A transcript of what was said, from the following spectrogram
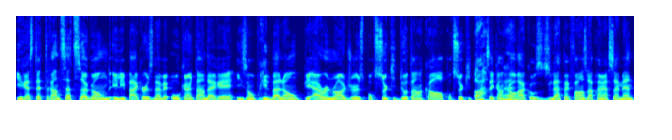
il restait 37 secondes et les Packers n'avaient aucun temps d'arrêt. Ils ont pris le ballon, puis Aaron Rodgers, pour ceux qui doutent encore, pour ceux qui Ah, critiquent encore à cause de la performance de la première semaine,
